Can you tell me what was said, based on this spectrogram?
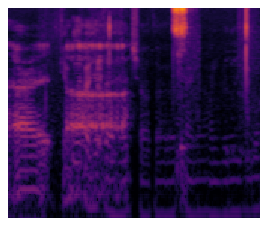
Alright. Can't believe I hit that Uh, headshot though. That's kind of unbelievable.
